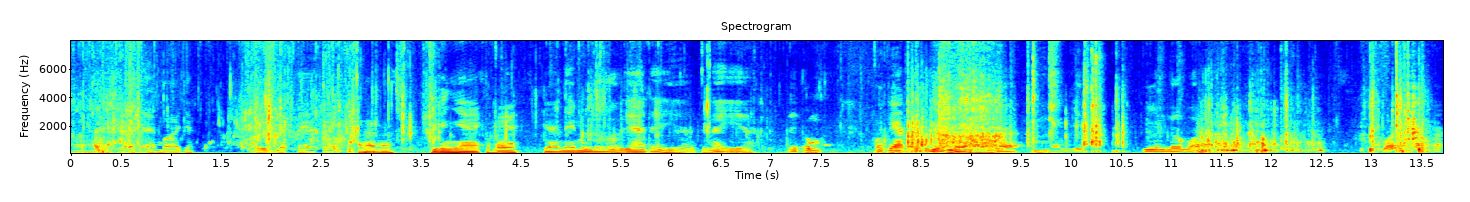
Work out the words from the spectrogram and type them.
Ờ, để để mơ chứ. Đi dắt té té à, về nhà các bạn. Giờ anh em mình lựa ra để ờ, cái này ờ, để um bỏ ra đây dễ nữa hơn là um em vừa, vừa lựa bỏ đâu bỏ ở đâu hả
